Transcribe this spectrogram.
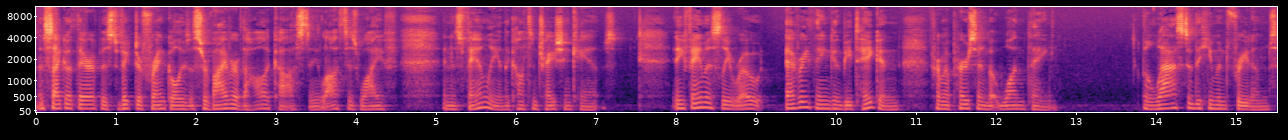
A psychotherapist Viktor Frankl is a survivor of the Holocaust and he lost his wife and his family in the concentration camps. And he famously wrote, Everything can be taken from a person but one thing the last of the human freedoms,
